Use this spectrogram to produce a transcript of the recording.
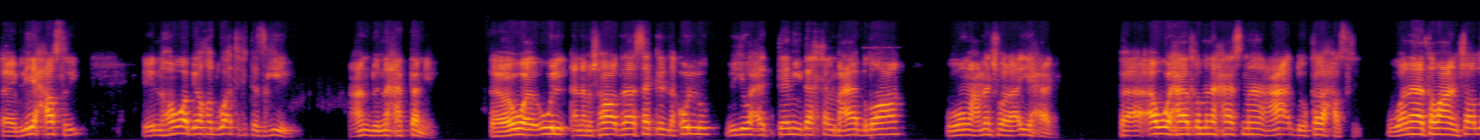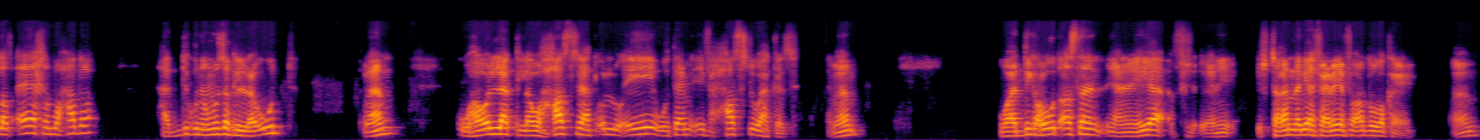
طيب ليه حصري؟ لأن هو بياخد وقت في التسجيل عنده الناحية الثانية فهو يقول أنا مش هقعد أسجل ده كله ويجي واحد تاني يدخل معاه بضاعة وهو ما عملش ولا أي حاجة. فأول حاجة يطلب منك حاجة اسمها عقد وكالة حصري. وأنا طبعا إن شاء الله في آخر محاضرة هديكم نموذج للعقود تمام؟ وهقول لك لو حصري هتقول له إيه وتعمل إيه في الحصري وهكذا تمام؟ وهديك عقود أصلا يعني هي يعني اشتغلنا بيها فعليا في أرض الواقع يعني تمام؟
